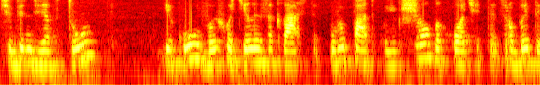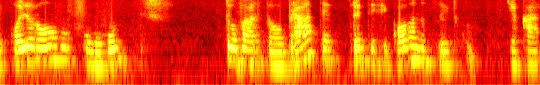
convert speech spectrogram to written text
щоб він взяв ту, яку ви хотіли закласти. У випадку, якщо ви хочете зробити кольорову фугу, то варто обрати ретифіковану плитку, яка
